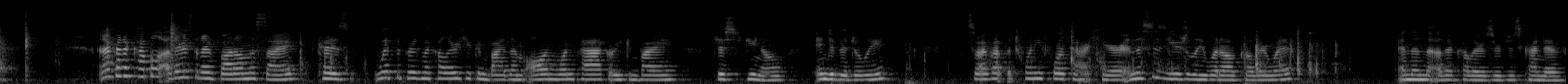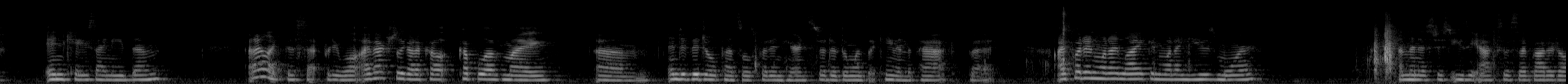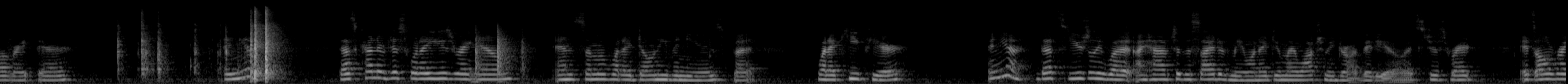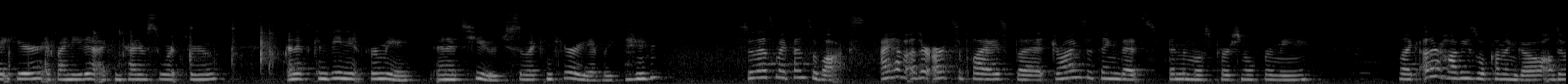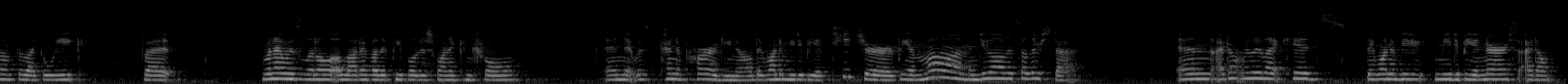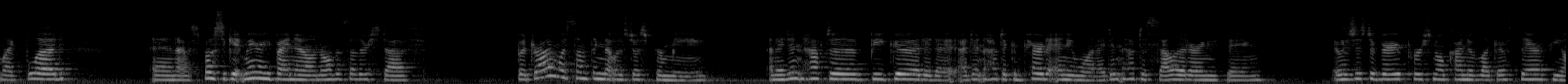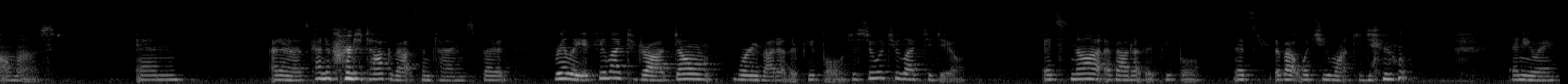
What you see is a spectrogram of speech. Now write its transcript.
And I've got a couple others that I've bought on the side because with the Prismacolors you can buy them all in one pack or you can buy just, you know, individually. So I've got the 24 pack here and this is usually what I'll color with. And then the other colors are just kind of in case I need them. And I like this set pretty well. I've actually got a couple of my um, individual pencils put in here instead of the ones that came in the pack. But I put in what I like and what I use more. And then it's just easy access. I've got it all right there. And yeah, that's kind of just what I use right now. And some of what I don't even use, but what I keep here. And yeah, that's usually what I have to the side of me when I do my watch me draw video. It's just right, it's all right here. If I need it, I can kind of sort through. And it's convenient for me, and it's huge, so I can carry everything. so that's my pencil box. I have other art supplies, but drawing's a thing that's been the most personal for me. Like, other hobbies will come and go. I'll do them for like a week, but when I was little, a lot of other people just wanted control and it was kind of hard, you know. They wanted me to be a teacher, be a mom, and do all this other stuff. And I don't really like kids. They wanted me, me to be a nurse. I don't like blood. And I was supposed to get married by now and all this other stuff. But drawing was something that was just for me. And I didn't have to be good at it. I didn't have to compare to anyone. I didn't have to sell it or anything. It was just a very personal kind of like a therapy almost. And I don't know, it's kind of hard to talk about sometimes, but really, if you like to draw, don't worry about other people. Just do what you like to do. It's not about other people. It's about what you want to do. anyway,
